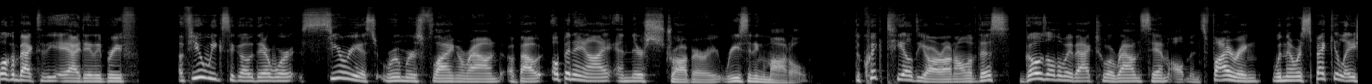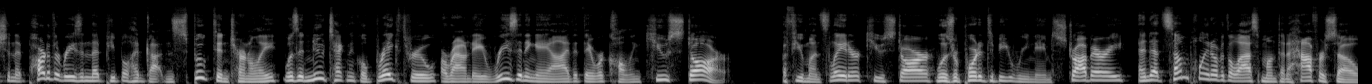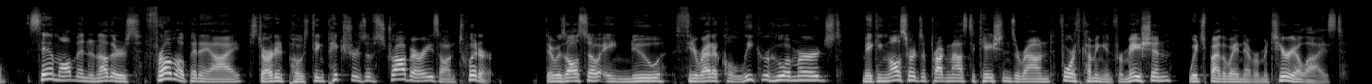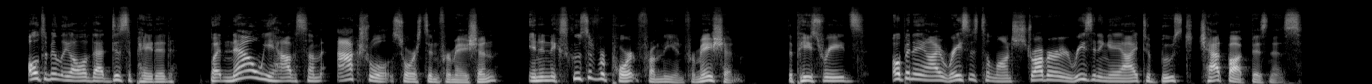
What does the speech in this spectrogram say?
Welcome back to the AI Daily Brief. A few weeks ago, there were serious rumors flying around about OpenAI and their strawberry reasoning model. The quick TLDR on all of this goes all the way back to around Sam Altman's firing, when there was speculation that part of the reason that people had gotten spooked internally was a new technical breakthrough around a reasoning AI that they were calling Q Star. A few months later, Q Star was reported to be renamed Strawberry, and at some point over the last month and a half or so, Sam Altman and others from OpenAI started posting pictures of strawberries on Twitter. There was also a new theoretical leaker who emerged, making all sorts of prognostications around forthcoming information, which, by the way, never materialized. Ultimately, all of that dissipated, but now we have some actual sourced information in an exclusive report from the information. The piece reads OpenAI races to launch Strawberry Reasoning AI to boost chatbot business.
